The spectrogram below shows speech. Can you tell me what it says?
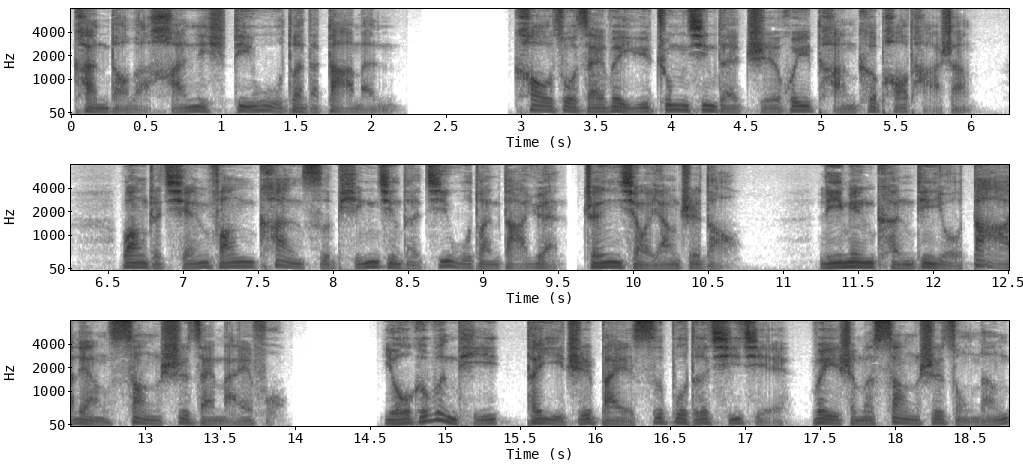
看到了韩 HD 务段的大门。靠坐在位于中心的指挥坦克炮塔上。望着前方看似平静的机务段大院，甄小阳知道，里面肯定有大量丧尸在埋伏。有个问题，他一直百思不得其解：为什么丧尸总能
